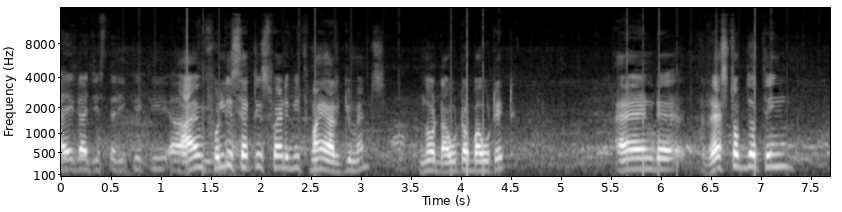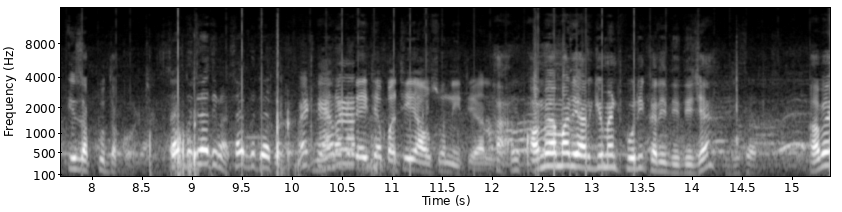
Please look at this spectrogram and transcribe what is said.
आएगा जिस तरीके की अ, I am fully satisfied with my arguments, no doubt about it. And uh, rest of the thing is up to the court. રહી છે પછી આવશું નહીં તે હાલ. હા, અમે અમારી આર્ગ્યુમેન્ટ પૂરી કરી દીધી છે હવે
